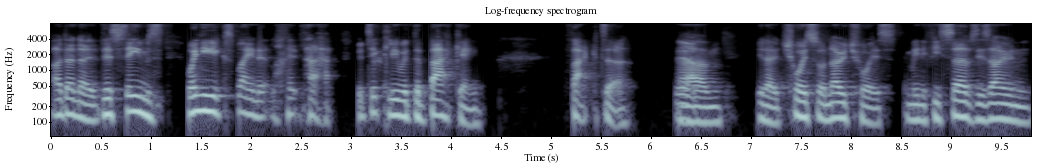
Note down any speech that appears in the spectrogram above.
I don't know. This seems when you explain it like that, particularly with the backing factor, yeah. um, you know, choice or no choice. I mean, if he serves his own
